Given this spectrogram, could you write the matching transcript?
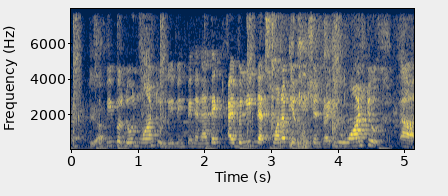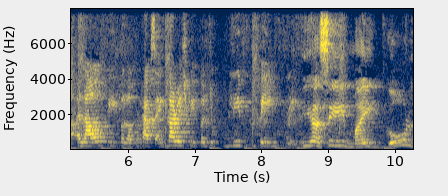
Correct so people don't want to live in pain and I think I believe that's one of your mission right you want to uh, allow people or perhaps encourage people to live pain free Yeah, see, my goal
